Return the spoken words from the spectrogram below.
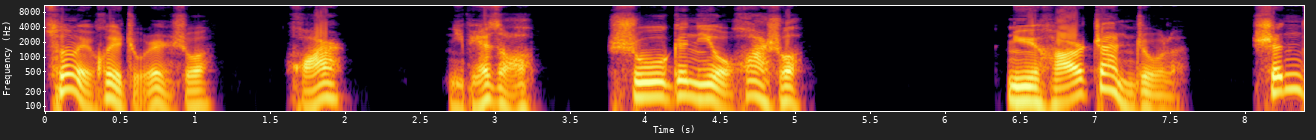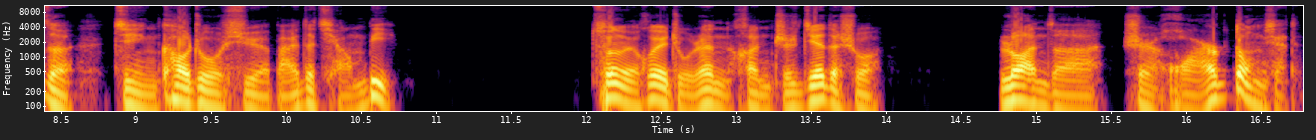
村委会主任说：“华儿，你别走，叔跟你有话说。”女孩站住了，身子紧靠住雪白的墙壁。村委会主任很直接的说：“乱子是环儿动下的。”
